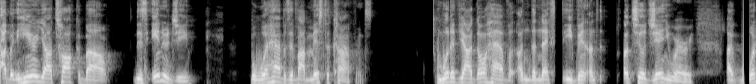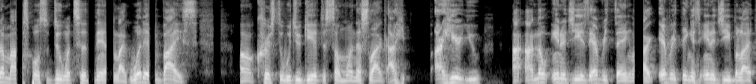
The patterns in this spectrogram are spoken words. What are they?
I've been hearing y'all talk about this energy, but what happens if I miss the conference? What if y'all don't have uh, the next event un- until January? Like, what am I supposed to do until then? Like, what advice, uh, Krystle, would you give to someone that's like, I, I hear you. I, I know energy is everything. Like, everything is energy, but like,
